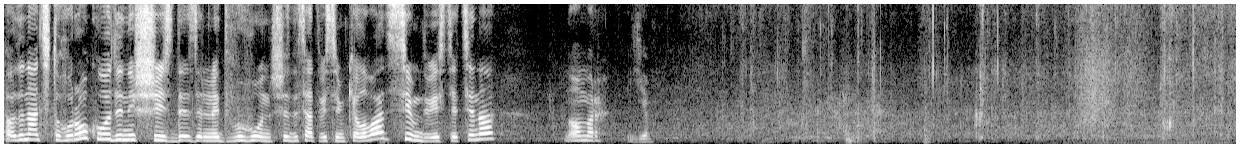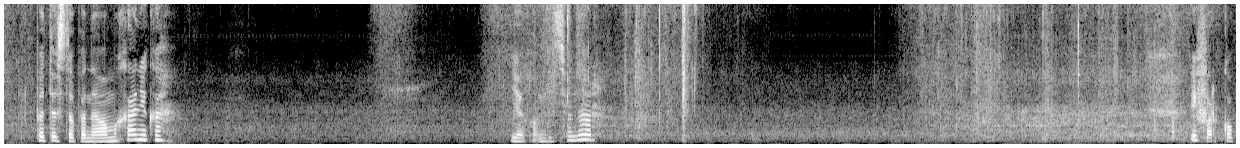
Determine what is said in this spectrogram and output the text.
11-го року 1,6 дизельний двигун 68 кВт, 7200 ціна. Номер є. П'ятиступенева механіка. Є кондиціонер. І фаркоп.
